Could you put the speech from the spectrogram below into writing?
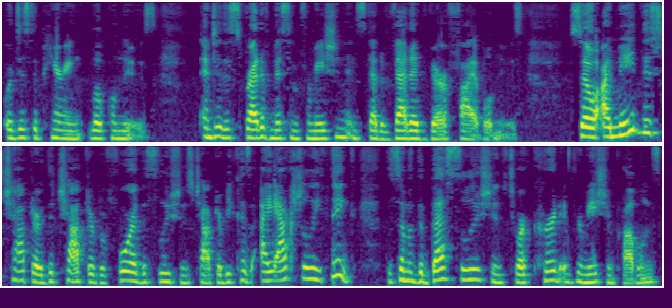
or disappearing local news and to the spread of misinformation instead of vetted, verifiable news. So I made this chapter the chapter before the solutions chapter because I actually think that some of the best solutions to our current information problems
